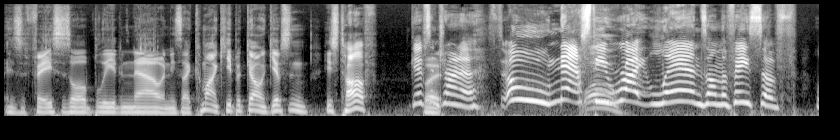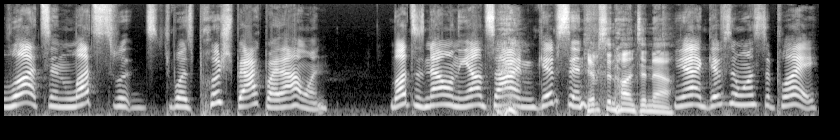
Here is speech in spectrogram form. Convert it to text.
His face is all bleeding now, and he's like, "Come on, keep it going." Gibson, he's tough. Gibson trying to oh nasty Whoa. right lands on the face of Lutz and Lutz was pushed back by that one. Lutz is now on the outside and Gibson Gibson hunting now. yeah Gibson wants to play.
